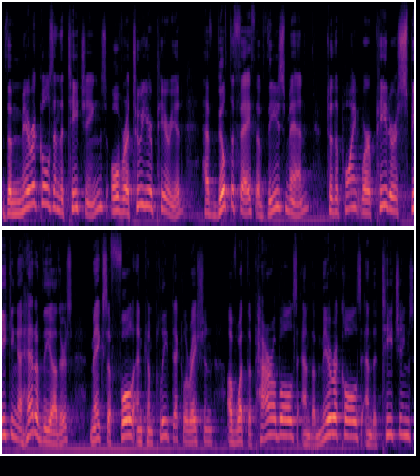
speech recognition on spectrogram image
the miracles and the teachings over a two-year period have built the faith of these men to the point where Peter, speaking ahead of the others, makes a full and complete declaration of what the parables and the miracles and the teachings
